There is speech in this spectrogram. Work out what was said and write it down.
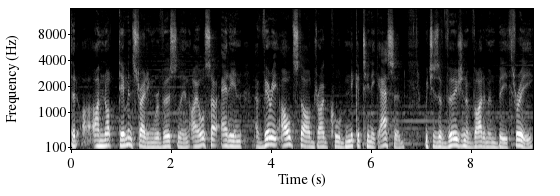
that I'm not demonstrating reversal in, I also add in a very old style drug called nicotinic acid, which is a version of vitamin B3.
